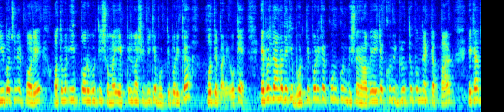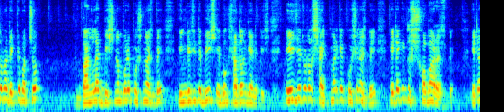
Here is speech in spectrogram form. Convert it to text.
নির্বাচনের পরে অথবা ঈদ পরবর্তী সময় এপ্রিল মাসের দিকে ভর্তি পরীক্ষা হতে পারে ওকে এরপর যদি আমরা দেখি ভর্তি পরীক্ষা কোন কোন বিষয় হবে, এটা খুবই গুরুত্বপূর্ণ একটা পার্ট এখানে তোমরা দেখতে পাচ্ছ, বাংলায় বিশ নম্বরে প্রশ্ন আসবে, ইংরেজিতে বিশ এবং সাধারণ জ্ঞানে বিশ। এই যে টোটাল ষাট মার্কের কোশ্চেন আসবে, এটা কিন্তু সবার আসবে। এটা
